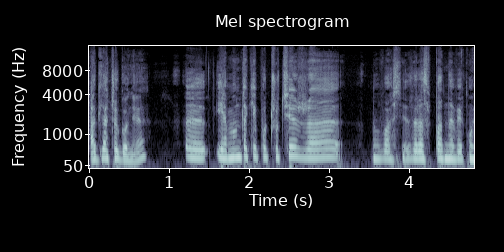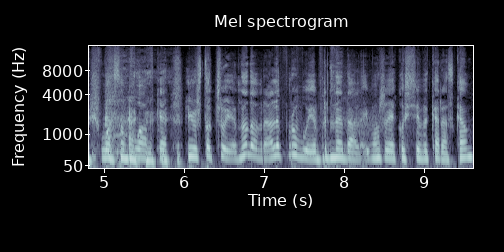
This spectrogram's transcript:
a dlaczego nie? Y, Ja mam takie poczucie, że no właśnie, zaraz wpadnę w jakąś własną pułapkę. Już to czuję. No dobra, ale próbuję, brnę dalej. Może jakoś się wykaraskam,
